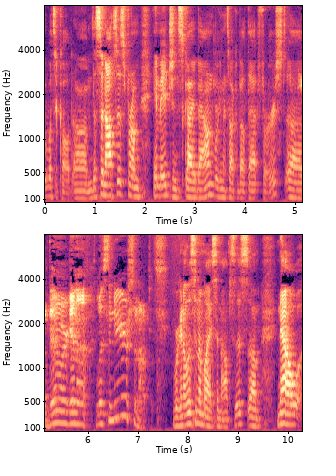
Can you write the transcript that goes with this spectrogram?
what's it called? Um, the synopsis from Image and Skybound. We're going to talk about that first. Uh, Then we're gonna listen to your synopsis. We're going to listen to my synopsis. Um, now,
